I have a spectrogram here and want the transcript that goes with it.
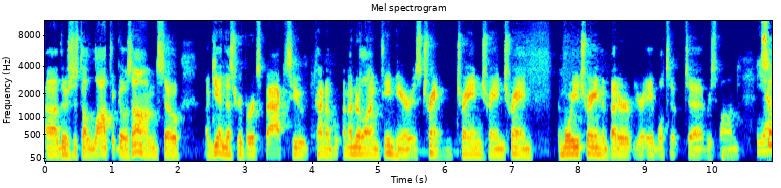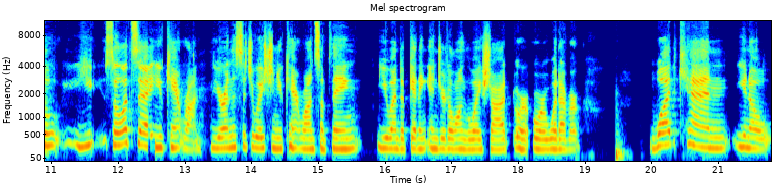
uh, there's just a lot that goes on. So again, this reverts back to kind of an underlying theme here is train, train, train, train. The more you train, the better you're able to, to respond. Yeah. So, you, so let's say you can't run. You're in the situation you can't run something. You end up getting injured along the way, shot or or whatever. What can you know?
